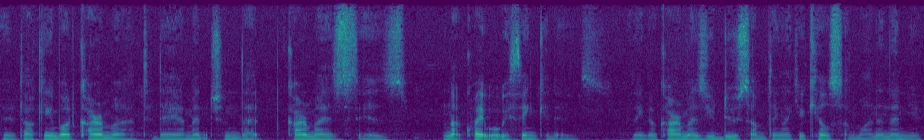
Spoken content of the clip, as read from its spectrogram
We are talking about karma today. I mentioned that karma is, is not quite what we think it is. We think of karma as you do something, like you kill someone, and then you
